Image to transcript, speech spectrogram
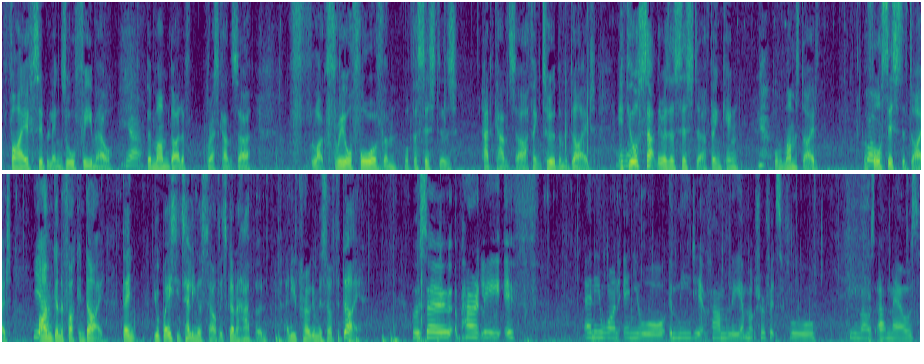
Five siblings, all female. Yeah. The mum died of breast cancer. F- like three or four of them, of the sisters, had cancer. I think two of them have died. Oh, if Oh, you're sat there as a sister thinking, well, my mum's died, my Well, four sisters have died, Yeah. I'm going to fucking die, then you're basically telling yourself it's going to happen and you program yourself to die. Well, so apparently, if anyone in your immediate family, I'm not sure if it's for females and males,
